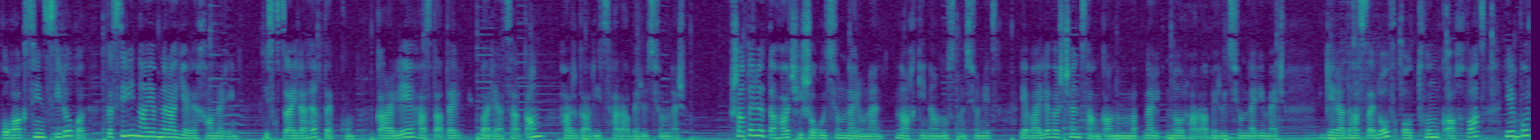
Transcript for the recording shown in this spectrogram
Կողակցին սիրողը կսիրի նաեւ նրա երեխաներին, իսկ ծայրահեղ դեպքում կարելի է հաստատել բարյացակամ հարգալից հարաբերություններ։ Շատերը տհաճ հիշողություններ ունեն նախկին ամուսնությունից եւ այլևս չեն ցանկանում մտնել նոր հարաբերությունների մեջ, գերադասելով օթում կախված եւ ոչ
